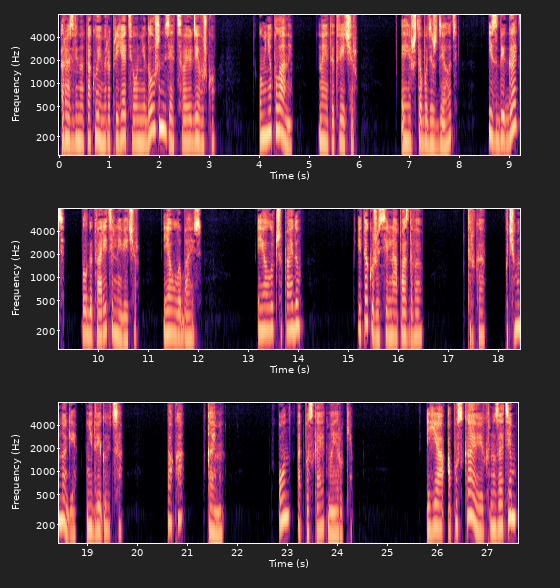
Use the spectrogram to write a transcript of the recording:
Разве на такое мероприятие он не должен взять свою девушку? У меня планы на этот вечер. И что будешь делать? Избегать благотворительный вечер. Я улыбаюсь. Я лучше пойду. И так уже сильно опаздываю. Только почему ноги не двигаются? Пока, Кайман. Он отпускает мои руки. Я опускаю их, но затем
